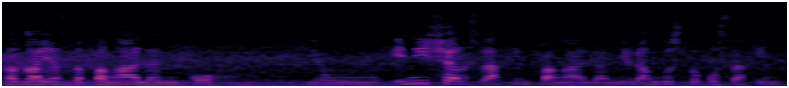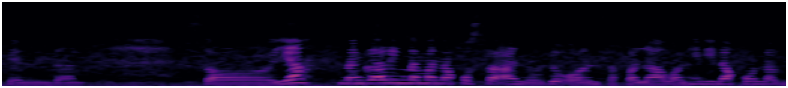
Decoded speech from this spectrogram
kagaya sa pangalan ko yung initial sa aking pangalan yun ang gusto ko sa aking pendant. So yeah nanggaling naman ako sa ano doon sa Palawan. Hindi na ako nag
